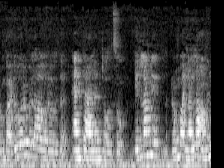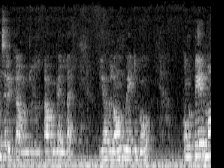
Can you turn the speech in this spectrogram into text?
ரொம்ப அடோரபிளா ஒரு இது அண்ட் டேலண்ட் ஆல்சோ எல்லாமே ரொம்ப நல்லா அமைஞ்சிருக்கு அவங்க அவங்கள you have long way to go உங்க பேருமா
